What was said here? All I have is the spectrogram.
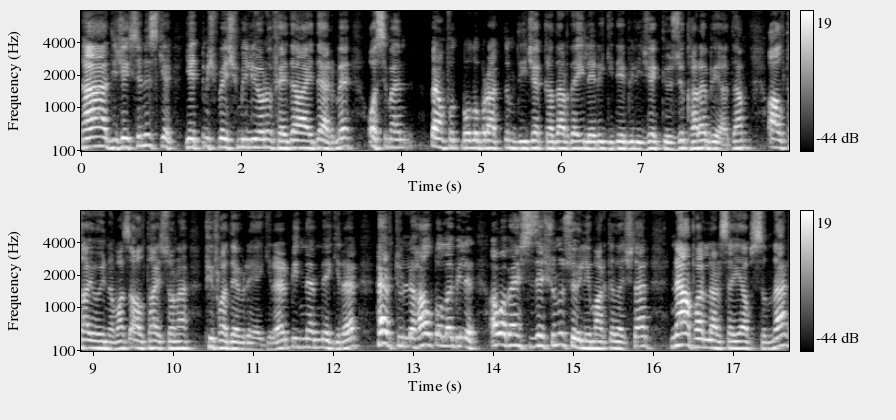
ha diyeceksiniz ki 75 milyonu feda eder mi? Osimen ben futbolu bıraktım diyecek kadar da ileri gidebilecek gözü kara bir adam. 6 ay oynamaz. 6 ay sonra FIFA devreye girer. Bilmem ne girer. Her türlü halt olabilir. Ama ben size şunu söyleyeyim arkadaşlar. Ne yaparlarsa yapsınlar.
